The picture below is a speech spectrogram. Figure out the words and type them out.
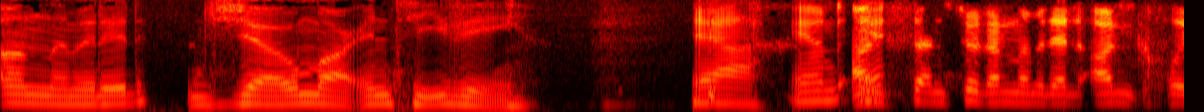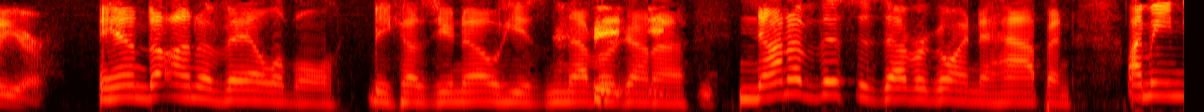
unlimited, Joe Martin TV. Yeah. And, and Uncensored, unlimited, unclear. and unavailable because you know he's never gonna none of this is ever going to happen i mean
